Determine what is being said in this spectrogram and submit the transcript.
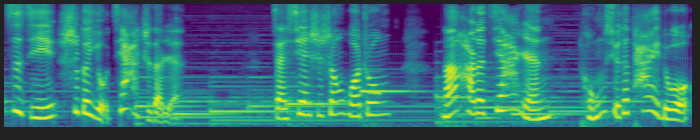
自己是个有价值的人，在现实生活中，男孩的家人、同学的态度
